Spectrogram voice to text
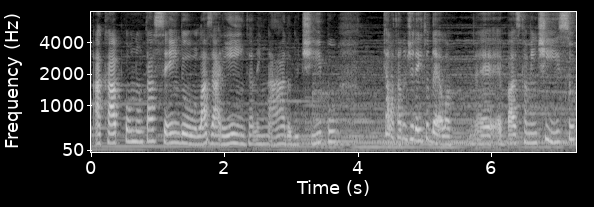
A Capcom não tá sendo lazarenta nem nada do tipo, que ela tá no direito dela. Né? É basicamente isso.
